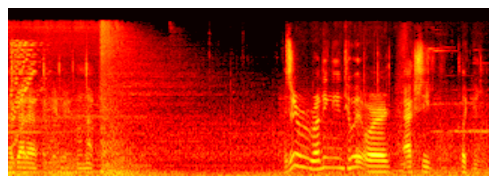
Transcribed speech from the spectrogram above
I gotta. No, not. Is it running into it or actually clicking on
